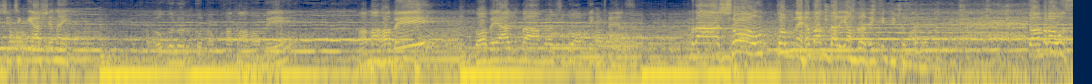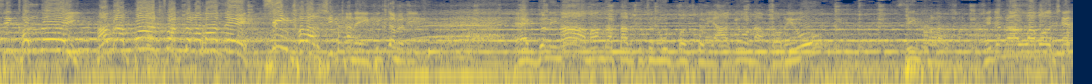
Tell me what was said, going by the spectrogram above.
এসেছে, কি আসে নাই? ওগুলোর কোনো ক্ষমা হবে? ক্ষমা হবে? কবে আসবা? আমরা শুধু অপেক্ষায় আছি। উত্তম মেহমানদারি আমরা রেখেছি তোমাদের তো আমরা উশৃঙ্খল নই, আমরা পাঁচ ওয়াক্ত নামাজে শৃঙ্খলার শিক্ষা নেই, ঠিক বেঠিক? একজন ইমাম, আমরা তার পিছনে উদ্বোধ করি, আগেও না, পরেও শৃঙ্খলার সেজন্য আল্লাহ বলছেন,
